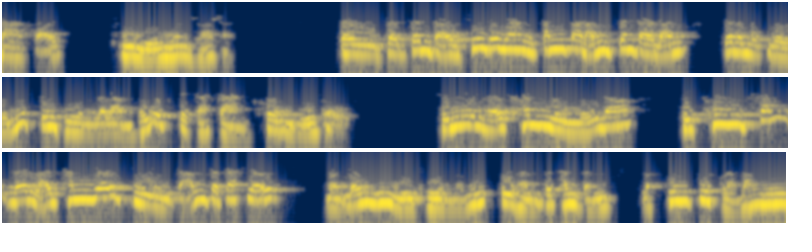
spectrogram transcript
ba khỏi thiên địa nhân rõ ràng. Từ trên, trên trời xuống thế gian tâm ta động trên trời động cho nên một người biết tu thiền là làm hữu ích cho cả càng không vũ trụ. Sự liên hệ không ngừng nghỉ đó thì không sống đem lại thanh giới truyền cảm cho các giới mà đối với người thiền mà biết tu hành với thanh tịnh là quy tiết là bao nhiêu?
